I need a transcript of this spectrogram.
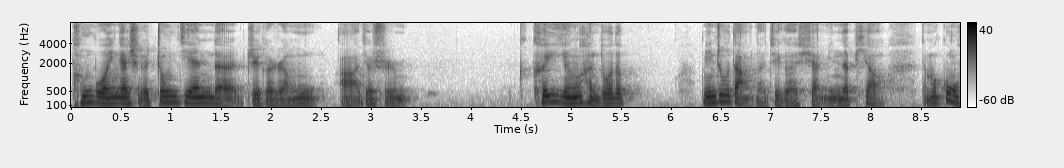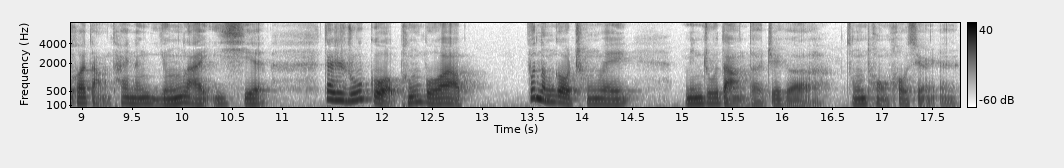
彭博应该是个中间的这个人物啊，就是可以赢很多的民主党的这个选民的票，那么共和党他也能迎来一些。但是如果彭博啊不能够成为民主党的这个总统候选人，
